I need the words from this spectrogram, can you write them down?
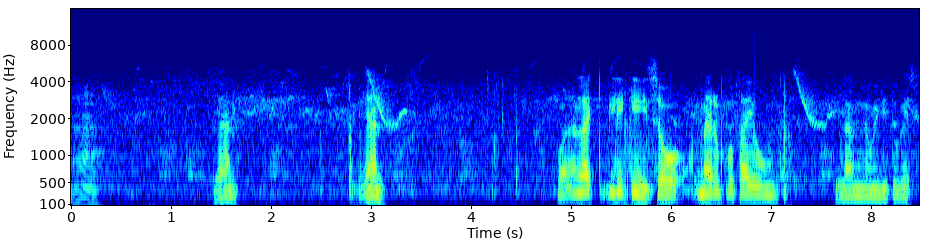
Ah. Yan. Yan. Wala leaking. So, mayroon po tayong kailangan gawin dito guys.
